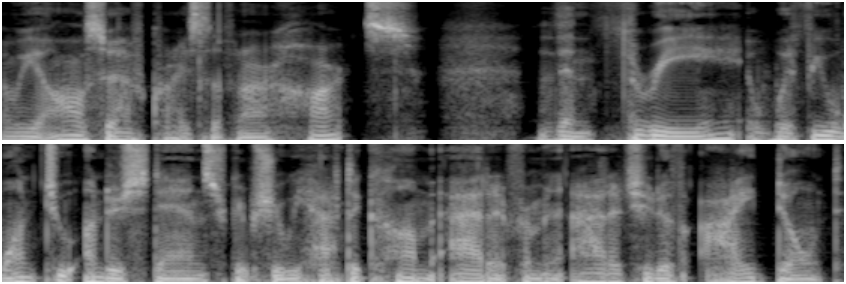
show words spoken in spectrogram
and we also have Christ live in our hearts. Then three, if we want to understand Scripture, we have to come at it from an attitude of, I don't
